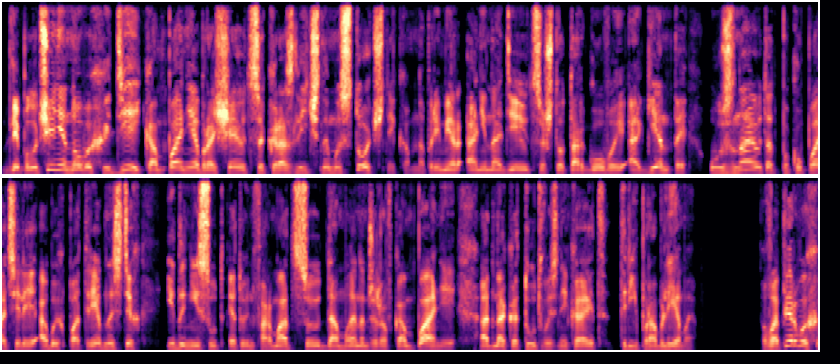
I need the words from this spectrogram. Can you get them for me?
Для получения новых идей компании обращаются к различным источникам. Например, они надеются, что торговые агенты узнают от покупателей об их потребностях и донесут эту информацию до менеджеров компании. Однако тут возникает три проблемы. Во-первых,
